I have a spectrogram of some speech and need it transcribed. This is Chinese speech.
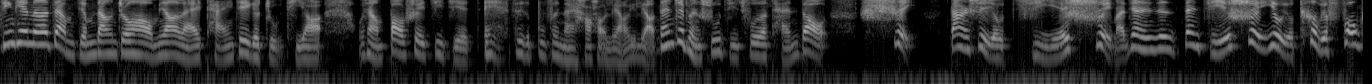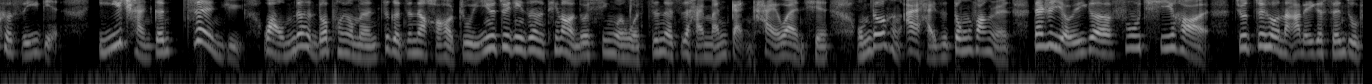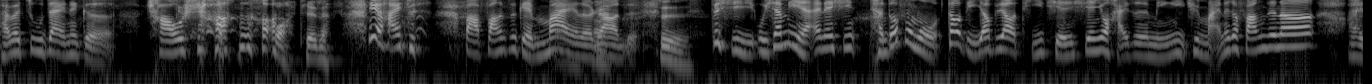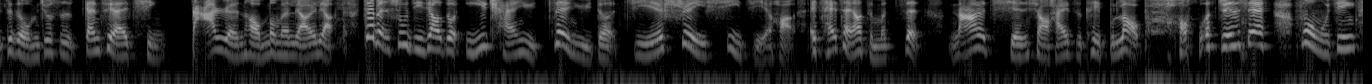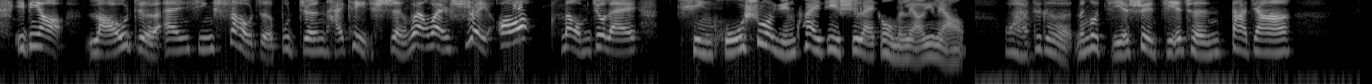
今天呢，在我们节目当中啊，我们要来谈这个主题啊。我想报税季节，哎，这个部分来好好聊一聊。但这本书籍除了谈到税，当然是有节税嘛，这样这但节税又有特别 focus 一点，遗产跟赠与。哇，我们的很多朋友们，这个真的要好好注意，因为最近真的听到很多新闻，我真的是还蛮感慨万千。我们都很爱孩子，东方人，但是有一个夫妻哈，就最后拿了一个神主牌位住在那个。超商 哇天哪！因为孩子把房子给卖了，这样子是这是为什么也爱那心？很多父母到底要不要提前先用孩子的名义去买那个房子呢？哎，这个我们就是干脆来请。达人哈，我们我们聊一聊这本书籍叫做《遗产与赠与的节税细节》哈，哎，财产要怎么赠？拿了钱，小孩子可以不落跑。我觉得现在父母亲一定要老者安心，少者不争，还可以省万万税哦。那我们就来请胡硕云会计师来跟我们聊一聊。哇，这个能够节税节成大家。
